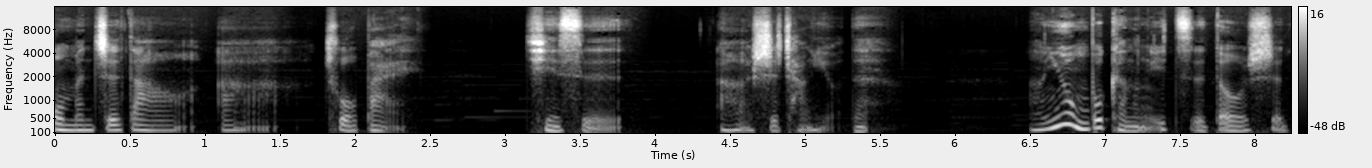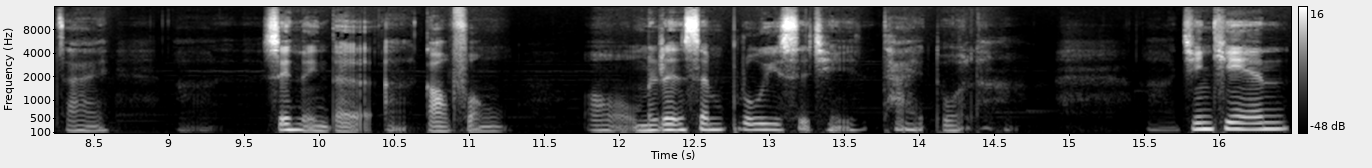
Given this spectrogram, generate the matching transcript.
我们知道啊，挫败其实啊是常有的啊，因为我们不可能一直都是在啊心灵的啊高峰哦，我们人生不如意事情太多了啊，今天。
